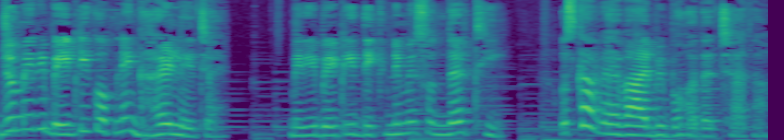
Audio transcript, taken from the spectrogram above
जो मेरी बेटी को अपने घर ले जाए। मेरी बेटी दिखने में सुंदर थी। उसका व्यवहार भी बहुत अच्छा था।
